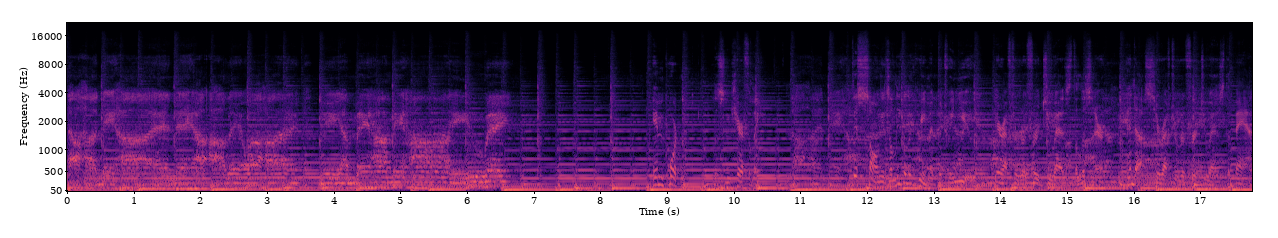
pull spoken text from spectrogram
Naha nehai Important. Listen carefully. This song is a legal agreement between you, hereafter referred to as the listener, and us, hereafter referred to as the band.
